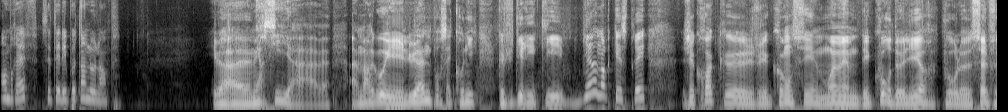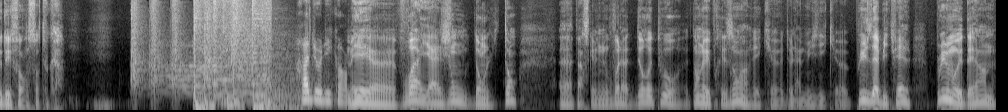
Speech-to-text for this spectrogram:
En bref, c'était les potins de l'Olympe. Eh ben, merci à, à Margot et Luan pour cette chronique que je dirais qui est bien orchestrée. Je crois que je vais commencer moi-même des cours de lyre pour le self-défense en tout cas. Radio Licorne. Mais euh, voyageons dans le temps euh, parce que nous voilà de retour dans le présent avec euh, de la musique euh, plus habituelle, plus moderne.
